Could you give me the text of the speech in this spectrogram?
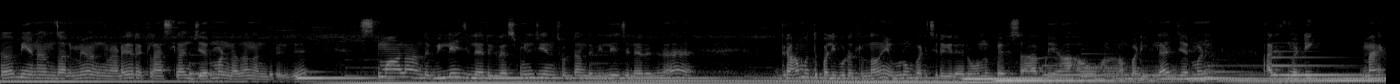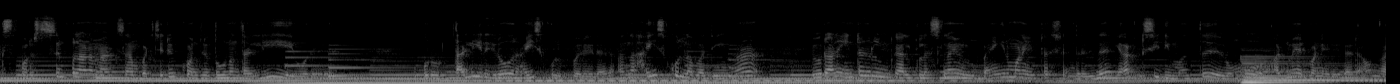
சர்பியனாக இருந்தாலுமே அங்கே நடக்கிற கிளாஸ்லாம் ஜெர்மனில் தான் நடந்திருக்குது. ஸ்மாலாக அந்த வில்லேஜில் இருக்கிற ஸ்மில்ஜின்னு சொல்லிட்டு அந்த வில்லேஜில் இருக்கிற கிராமத்து பள்ளிக்கூடத்தில் தான் இவரும் படிச்சிருக்கிறாரு. ஒன்றும் பெருசாக அப்படி ஆஹா ஓஹெல்லாம் படிக்கல. ஜெர்மன் அரித்மெட்டிக் மேக்ஸ் ஒரு சிம்பிளான மேக்ஸ்லாம் படிச்சுட்டு கொஞ்சம் தூரம் தள்ளி ஒரு தள்ளி இருக்கிற ஒரு ஹை ஸ்கூலுக்கு போயிருக்கிறாரு அந்த ஹை ஸ்கூலில் பார்த்தீங்கன்னா இவரால் இன்டர்னல் கால்குலஸ்லாம் இவருக்கு பயங்கரமான இன்ட்ரெஸ்ட் இருந்திருக்குது. எலக்ட்ரிசிட்டி வந்து ரொம்ப அட்மையர் பண்ணியிருக்கிறாரு அவங்க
